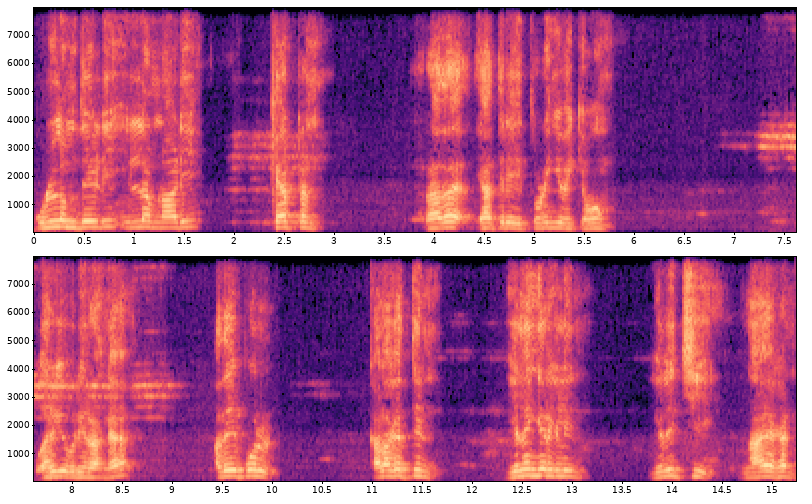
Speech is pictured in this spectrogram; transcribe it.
உள்ளம் தேடி இல்லம் நாடி கேப்டன் ரத யாத்திரையை தொடங்கி வைக்கவும் வருகை புரிகிறாங்க. அதேபோல் கழகத்தின் இளைஞர்களின் எழுச்சி நாயகன்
